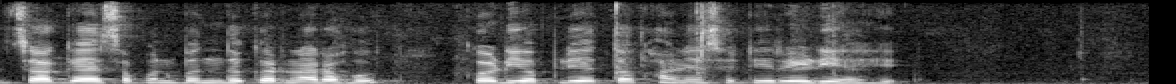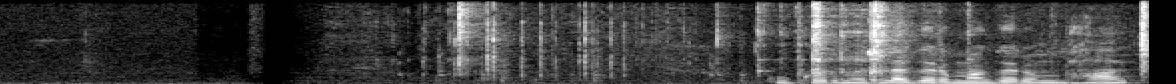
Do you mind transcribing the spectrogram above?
चा गॅस आपण बंद करणार आहोत. कढी आपली आता खाण्यासाठी रेडी आहे. कुकरमधला गरमागरम भात.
